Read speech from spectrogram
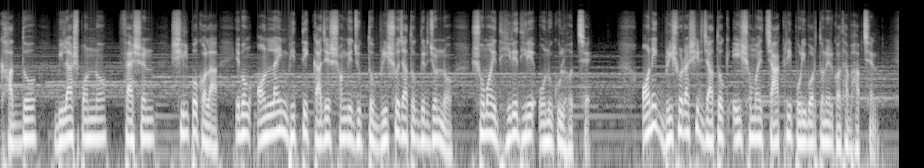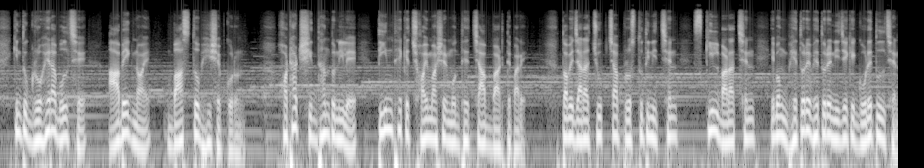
খাদ্য, বিলাসপণ্য, ফ্যাশন, শিল্পকলা এবং অনলাইন ভিত্তিক কাজের সঙ্গে যুক্ত বৃষজাতকদের জন্য সময় ধীরে ধীরে অনুকূল হচ্ছে। অনেক বৃষরাশির জাতক এই সময় চাকরি পরিবর্তনের কথা ভাবছেন, কিন্তু গ্রহেরা বলছে, আবেগ নয়, বাস্তব হিসেব করুন। হঠাৎ সিদ্ধান্ত নিলে তিন থেকে ছয় মাসের মধ্যে চাপ বাড়তে পারে। তবে যারা চুপচাপ প্রস্তুতি নিচ্ছেন, স্কিল বাড়াচ্ছেন এবং ভেতরে ভেতরে নিজেকে গড়ে তুলছেন,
